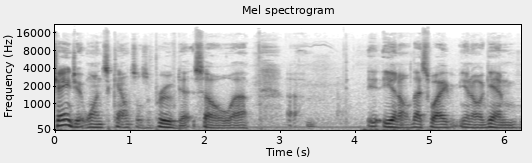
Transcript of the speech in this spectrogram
change it once council's approved it. So, uh, you know, that's why, you know, again,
